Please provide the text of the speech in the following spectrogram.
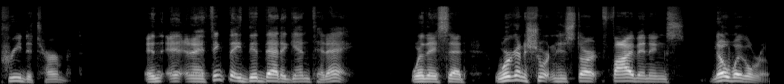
predetermined. And, and I think they did that again today, where they said, we're going to shorten his start five innings, no wiggle room.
